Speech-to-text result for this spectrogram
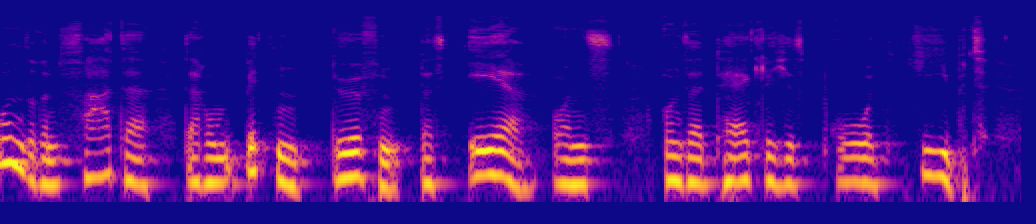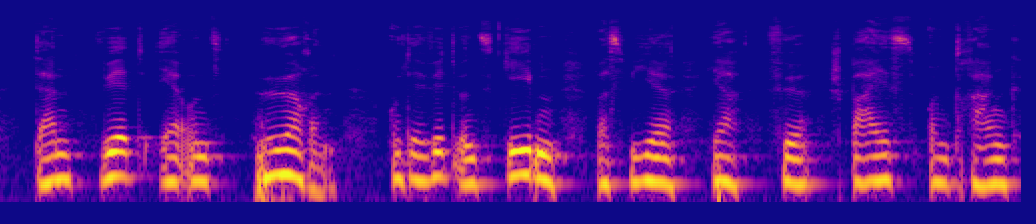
unseren Vater darum bitten dürfen, dass er uns unser tägliches Brot gibt, dann wird er uns hören und er wird uns geben, was wir ja für Speis und Trank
